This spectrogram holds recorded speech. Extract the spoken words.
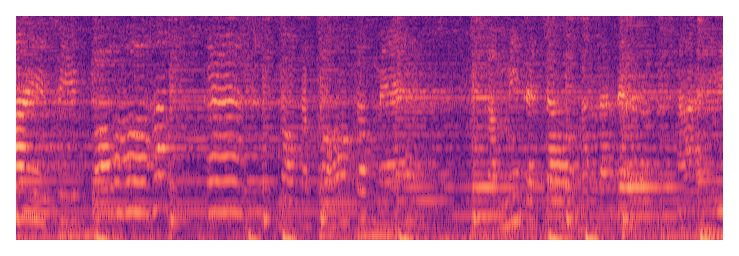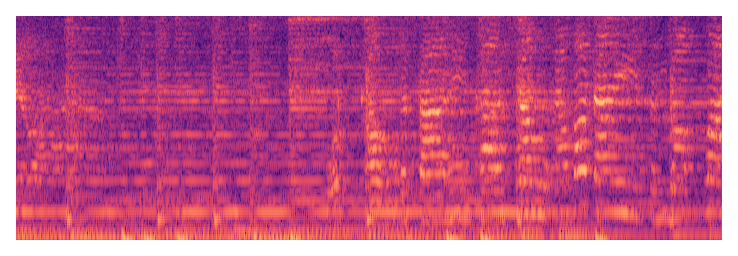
ายสิพอฮักกันนอกจากพ่อกับแม่ก็มีแต่เจ้านั่นละเดิมอายว่าอดเข่าก็ตายขาดเจ้าก็บ่ได้สันดอกว่า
